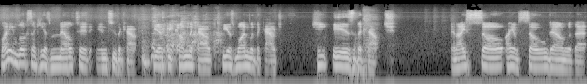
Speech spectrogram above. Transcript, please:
Bunny looks like he has melted into the couch. He has become the couch. He is one with the couch. He is the couch, and I so I am so down with that.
